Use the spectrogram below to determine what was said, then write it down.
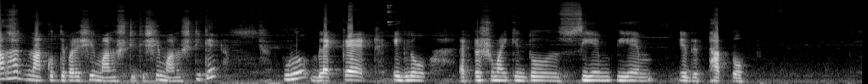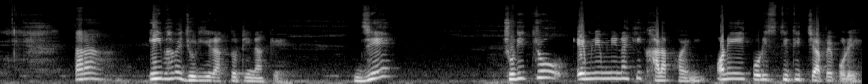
আঘাত না করতে পারে সেই মানুষটিকে। সেই মানুষটিকে পুরো ব্ল্যাক ক্যাট এগুলো একটা সময় কিন্তু সিএম পিএম এদের থাকতো। তারা এইভাবে জড়িয়ে রাখতো টিনাকে। যে চরিত্র এমনি এমনি নাকি খারাপ হয়নি, অনেক পরিস্থিতির চাপে পড়ে।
